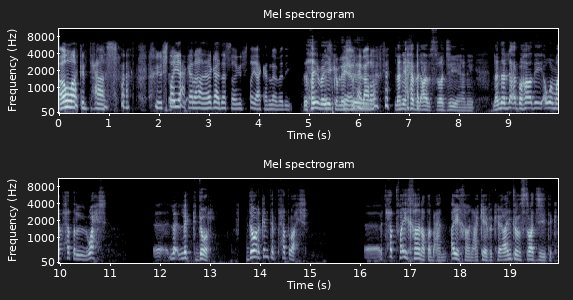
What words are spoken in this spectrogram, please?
والله كنت حاس. إيش طيحك أنا؟ هذا أنا قاعد أسأل إيش طيحك اللعبة دي؟ الحين بجيكم ليش الحين عرفت. لأني أحب ألعاب استراتيجية يعني. لأن اللعبة هذه أول ما تحط الوحش آه، لك دور. دورك أنت بتحط وحش. آه، تحط في أي خانة طبعا. أي خانة على كيفك. آه، أنت واستراتيجيتك.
